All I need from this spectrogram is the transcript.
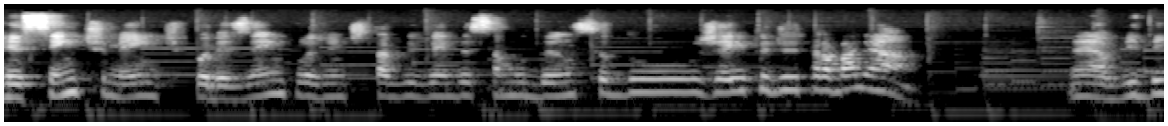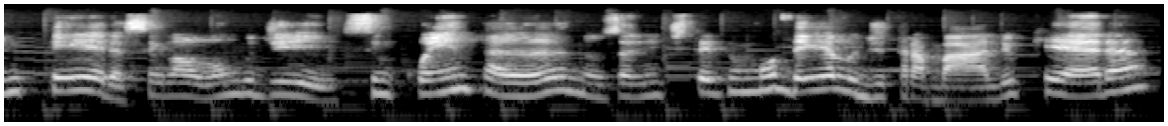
recentemente, por exemplo, a gente está vivendo essa mudança do jeito de trabalhar né, a vida inteira, sei lá, ao longo de 50 anos, a gente teve um modelo de trabalho que era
